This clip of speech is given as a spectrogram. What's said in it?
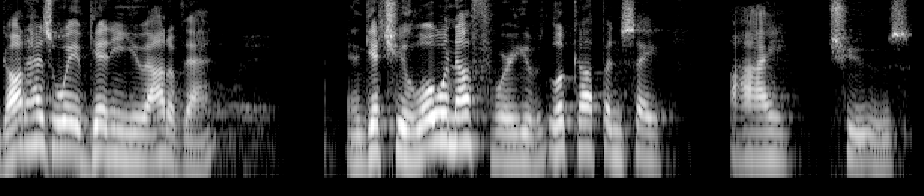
God has a way of getting you out of that and gets you low enough where you look up and say, I choose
